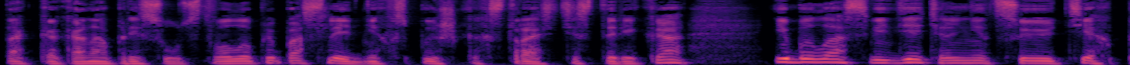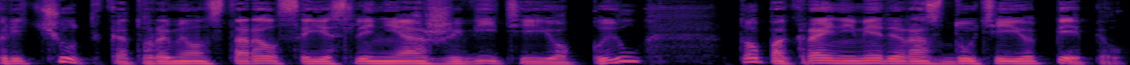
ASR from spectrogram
так как она присутствовала при последних вспышках страсти старика и была свидетельницей тех причуд, которыми он старался, если не оживить ее пыл, то, по крайней мере, раздуть ее пепел.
